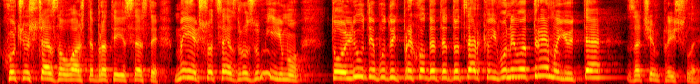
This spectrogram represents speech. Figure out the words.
Хочу ще зауважити, брати і сестри, ми, якщо це зрозуміємо, то люди будуть приходити до церкви і вони отримають те, за чим прийшли.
